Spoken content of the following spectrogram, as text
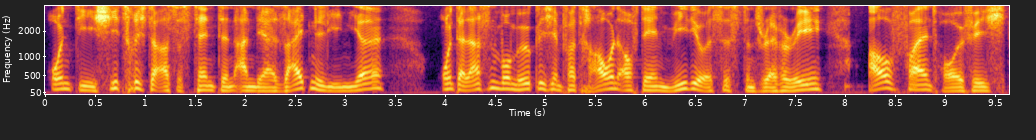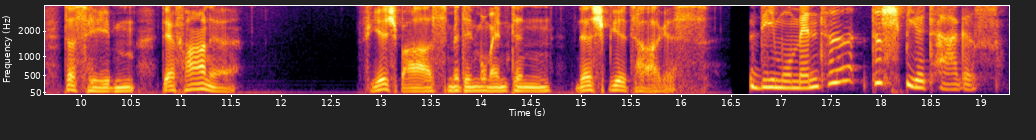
und die Schiedsrichterassistentin an der Seitenlinie unterlassen womöglich im Vertrauen auf den Video Assistant Referee auffallend häufig das Heben der Fahne. Viel Spaß mit den Momenten des Spieltages. Die Momente des Spieltages.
